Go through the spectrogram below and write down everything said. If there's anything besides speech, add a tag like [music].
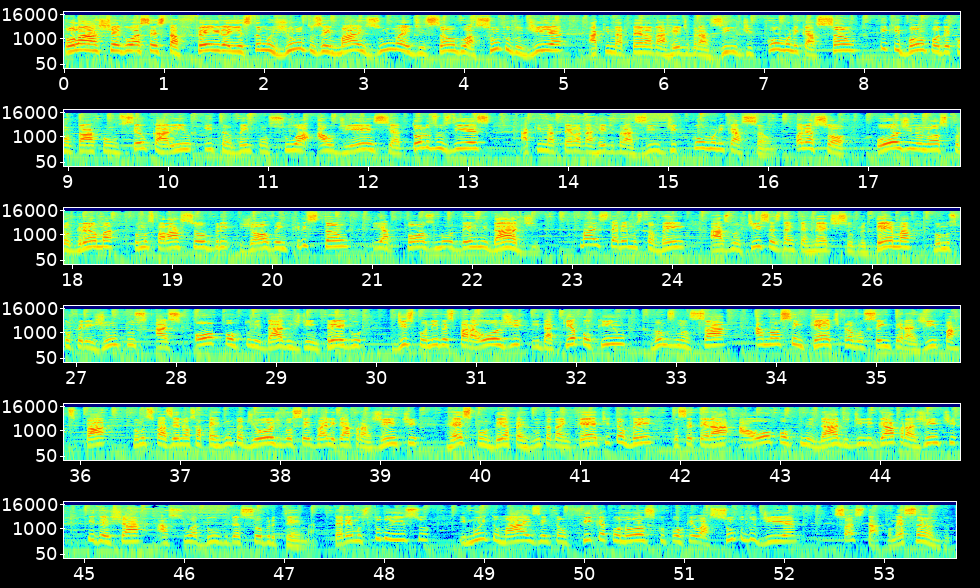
Olá, chegou a sexta-feira e estamos juntos em mais uma edição do Assunto do Dia, aqui na tela da Rede Brasil de Comunicação. E que bom poder contar com o seu carinho e também com sua audiência todos os dias aqui na tela da Rede Brasil de Comunicação. Olha só, hoje no nosso programa vamos falar sobre jovem cristão e a pós-modernidade mas teremos também as notícias da internet sobre o tema. Vamos conferir juntos as oportunidades de emprego disponíveis para hoje e daqui a pouquinho vamos lançar a nossa enquete para você interagir, participar. Vamos fazer nossa pergunta de hoje. Você vai ligar para a gente, responder a pergunta da enquete e também você terá a oportunidade de ligar para a gente e deixar a sua dúvida sobre o tema. Teremos tudo isso e muito mais, então fica conosco porque o assunto do dia só está começando.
